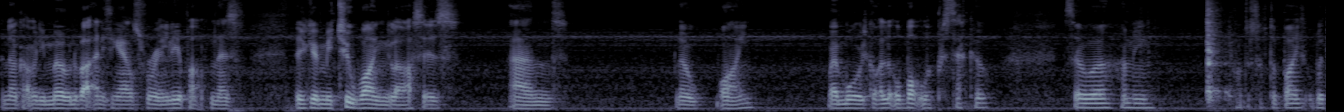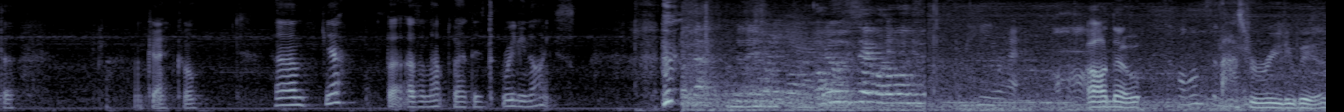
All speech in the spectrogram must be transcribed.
And I can't really moan about anything else really, apart from there's they've given me two wine glasses and no wine. Where Maury's got a little bottle of prosecco. So uh, I mean, I'll just have to buy it with a. Okay, cool. Um, yeah, but other than that, bed is really nice. Oh no, that's really weird.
